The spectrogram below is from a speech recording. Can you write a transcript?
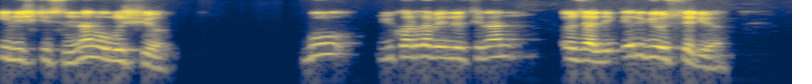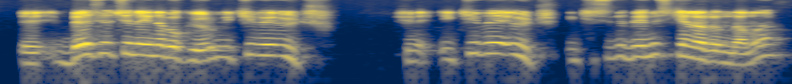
ilişkisinden oluşuyor. Bu yukarıda belirtilen özellikleri gösteriyor. E, B seçeneğine bakıyorum. 2 ve 3. Şimdi 2 ve 3 ikisi de deniz kenarında mı?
